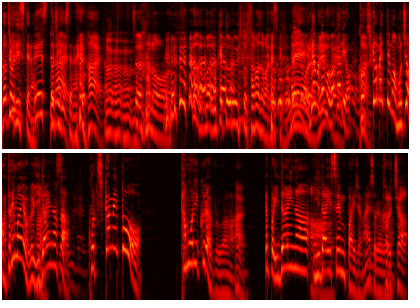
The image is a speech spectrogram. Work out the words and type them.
どっちもディスってない。ディスってない。はい、うんうんうん、そうあのまあまあ受け取る人様々ですけどね ね、でもでも分かるよ、こち亀ってまあもちろん当たり前よ、偉大なさ、こち亀とタモリクラブは、やっぱ偉大な二大先輩じゃない？それは。カルチャー、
